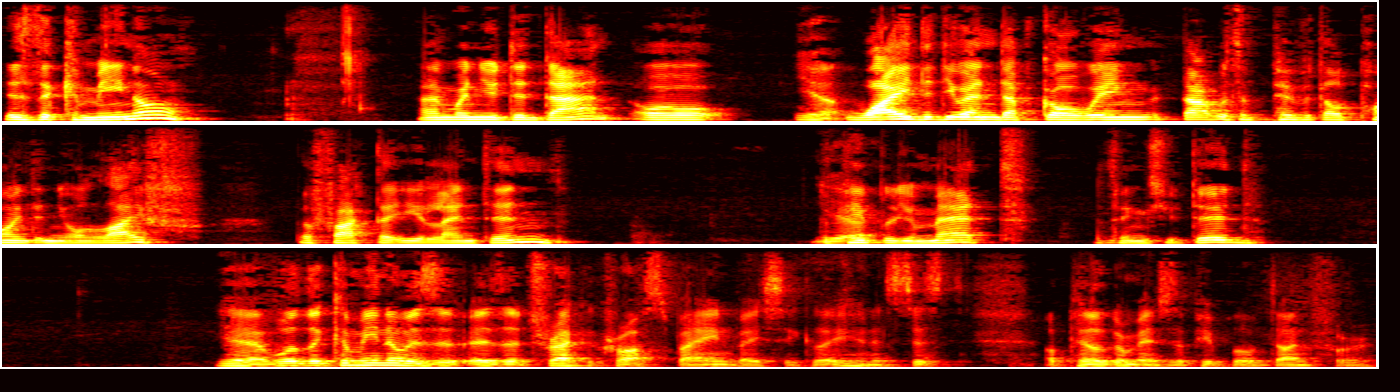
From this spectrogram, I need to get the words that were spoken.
is the Camino. And when you did that, or yeah, why did you end up going? That was a pivotal point in your life. The fact that you lent in, the yeah. people you met, the things you did. Yeah, well, the Camino is a, is a trek across Spain, basically, and it's just a pilgrimage that people have done for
